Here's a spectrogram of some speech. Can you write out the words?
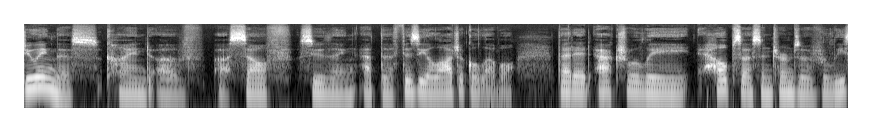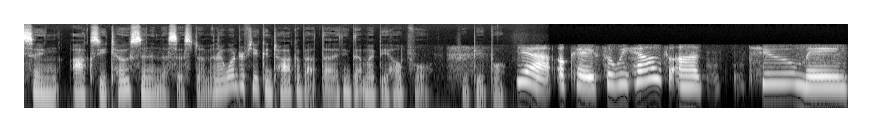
doing this kind of uh, self soothing at the physiological level, that it actually helps us in terms of releasing oxytocin in the system. And I wonder if you can talk about that. I think that might be helpful for people. Yeah, okay. So we have uh, two main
